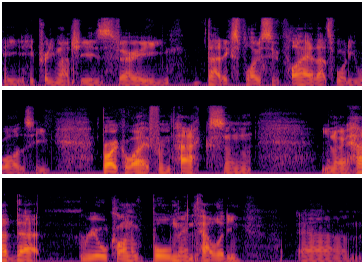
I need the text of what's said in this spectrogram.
He he pretty much is very that explosive player. That's what he was. He broke away from packs and you know had that real kind of bull mentality. Um,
